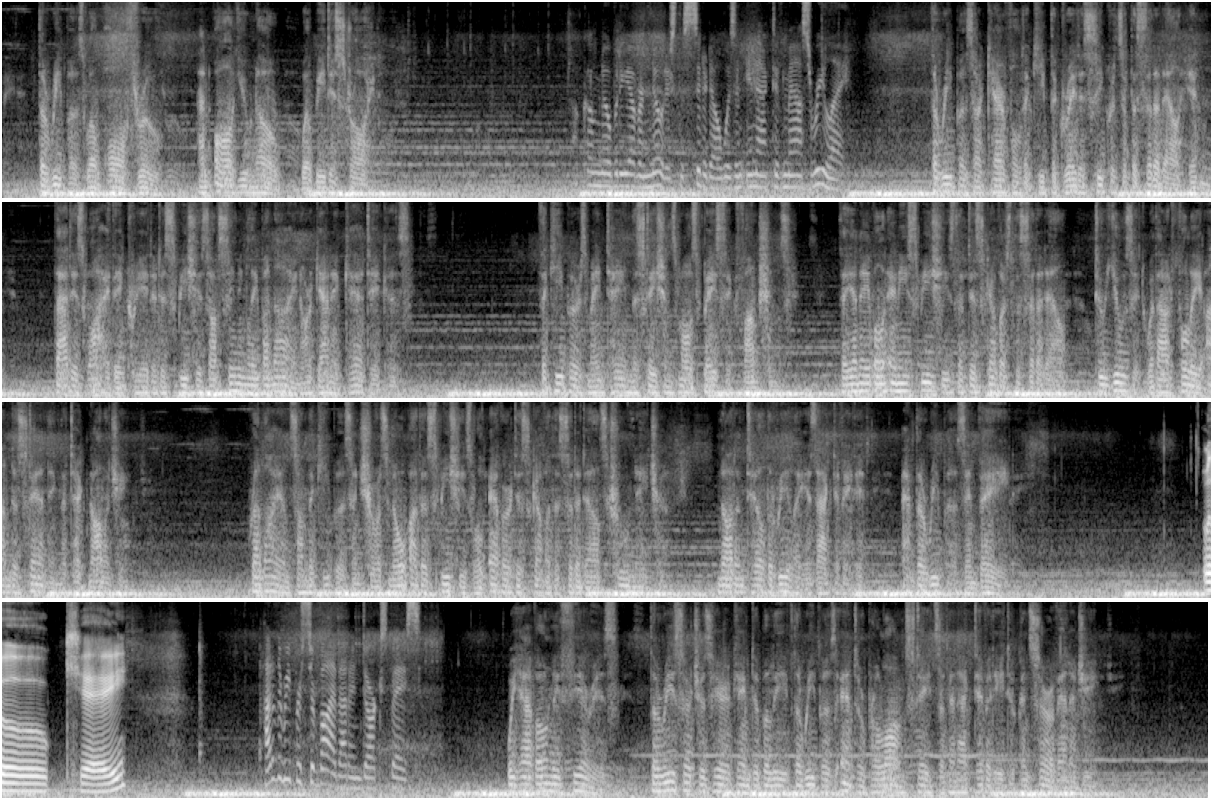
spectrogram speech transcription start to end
the Reapers will pour through, and all you know will be destroyed. How come nobody ever noticed the Citadel was an inactive mass relay? The Reapers are careful to keep the greatest secrets of the Citadel hidden. That is why they created a species of seemingly benign organic caretakers. The Keepers maintain the station's most basic functions. They enable any species that discovers the Citadel to use it without fully understanding the technology. Reliance on the Keepers ensures no other species will ever discover the Citadel's true nature. Not until the relay is activated and the Reapers invade. Okay. How do the Reapers survive out in dark space? We have only theories. The researchers here came to believe the Reapers enter prolonged states of inactivity to conserve energy.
